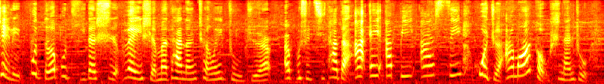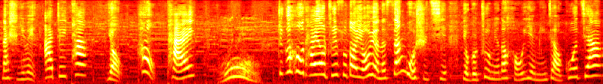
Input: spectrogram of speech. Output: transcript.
这里不得不提的是，为什么他能成为主角，而不是其他的阿 A、阿 B、阿 C 或者阿猫阿狗是男主？那是因为阿 J 他有后台哦。这个后台要追溯到遥远的三国时期，有个著名的侯爷名叫郭嘉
